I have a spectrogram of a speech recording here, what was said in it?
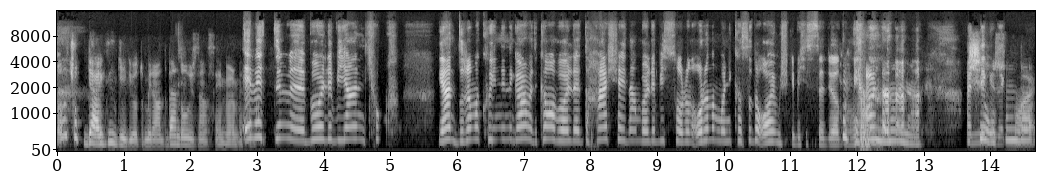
Bana çok gergin geliyordu Miranda. Ben de o yüzden sevmiyorum mesela. Evet değil mi? Böyle bir yani çok yani drama queen'ini görmedik ama böyle her şeyden böyle bir sorun. Oranın Monika'sı da oymuş gibi hissediyordum ya. Aynen aynen. Bir Hani şey olsun var? da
